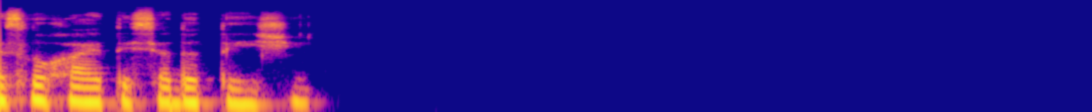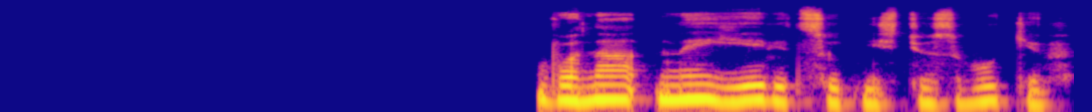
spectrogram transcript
Прислухайтеся до тиші. Вона не є відсутністю звуків,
